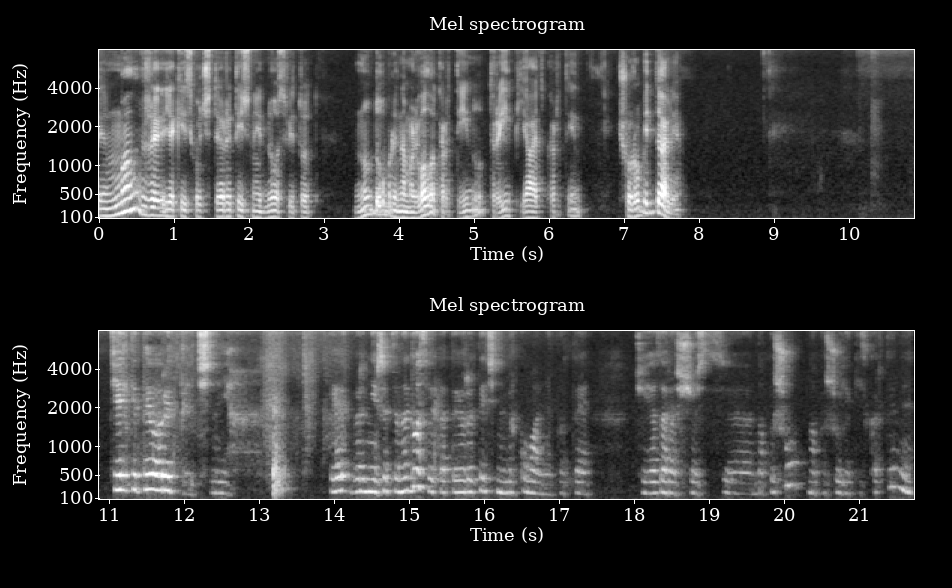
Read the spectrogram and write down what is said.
ти мала вже якийсь хоч теоретичний досвід? От, ну, добре, намалювала картину, 3-5 картин. Що робить далі? Тільки теоретичний. Те, верніше, це не досвід, а теоретичне міркування про те, що я зараз щось е, напишу, напишу якісь картини,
